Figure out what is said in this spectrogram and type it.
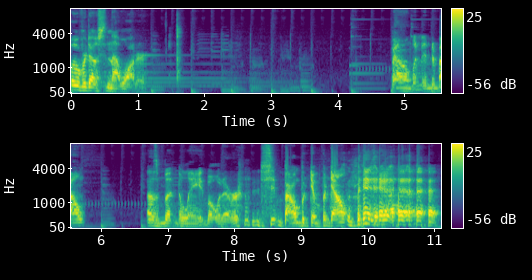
Overdosed in that water. Boom, ba- da- da- boom. That was a bit delayed, but whatever. Bow, ba- dum, ba-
